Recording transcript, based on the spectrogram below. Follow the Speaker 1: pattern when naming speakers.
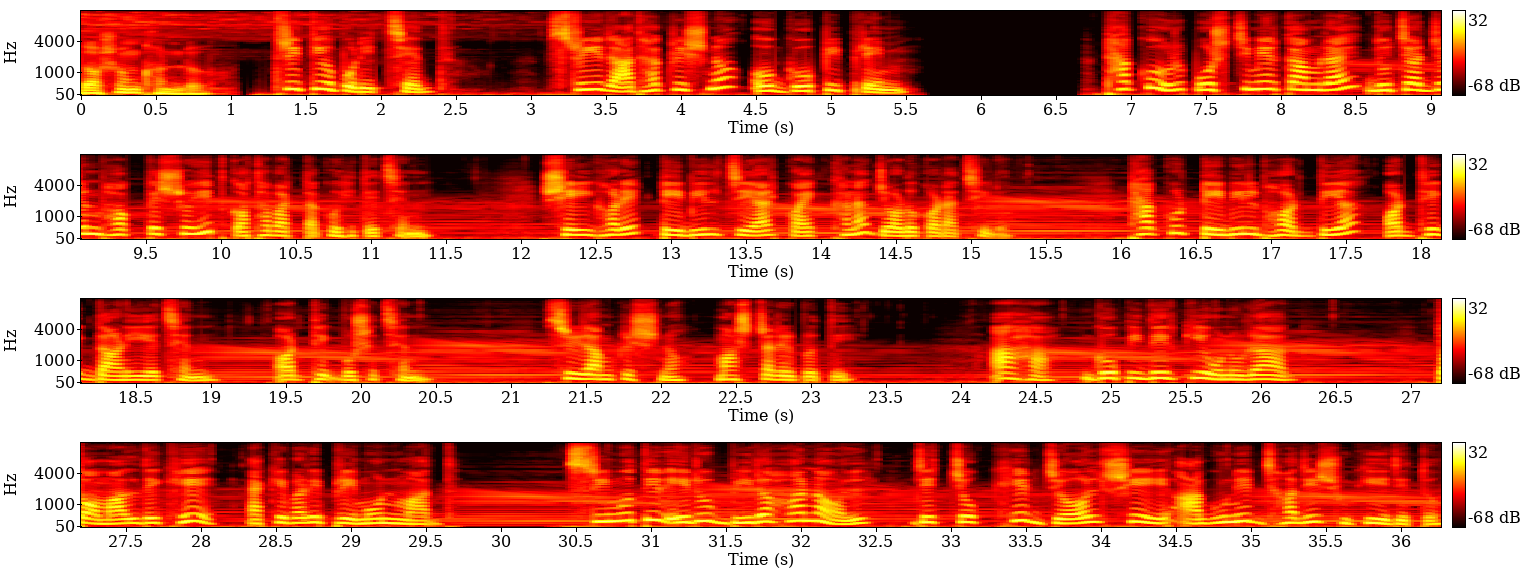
Speaker 1: দশম খণ্ড।
Speaker 2: তৃতীয় পরিচ্ছেদ। শ্রী রাধাকৃষ্ণ ও গোপী প্রেম। ঠাকুর পশ্চিমের কামরায় দু চারজন ভক্তের সহিত কথাবার্তা কহিতেছেন। সেই ঘরে টেবিল, চেয়ার কয়েকখানা জড়ো করা ছিল। ঠাকুর টেবিল ভর দিয়া অর্ধেক দাঁড়িয়েছেন, অর্ধেক বসেছেন। শ্রীরামকৃষ্ণ, মাস্টারের প্রতি, আহা, গোপীদের কি অনুরাগ! তমাল দেখে একেবারে প্রেমোন্মাদ। শ্রীমতীর এরূপ বিরহানল যে চক্ষের জল সে আগুনের ঝাঁঝে শুকিয়ে যেত।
